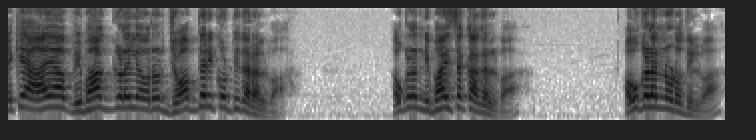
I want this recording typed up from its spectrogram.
ಏಕೆ ಆಯಾ ವಿಭಾಗಗಳಲ್ಲಿ ಅವರವ್ರ ಜವಾಬ್ದಾರಿ ಕೊಟ್ಟಿದ್ದಾರಲ್ವಾ ಅವುಗಳನ್ನು ನಿಭಾಯಿಸೋಕ್ಕಾಗಲ್ವಾ? ಅವುಗಳನ್ನು ನೋಡೋದಿಲ್ವಾ?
